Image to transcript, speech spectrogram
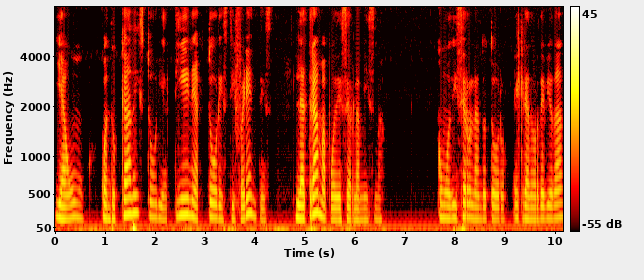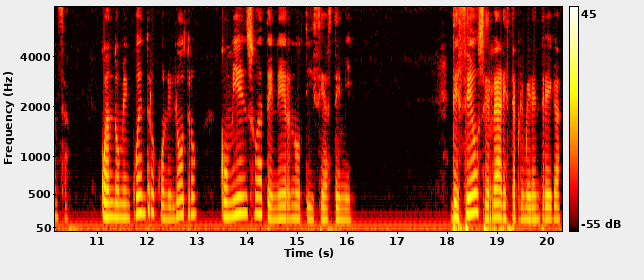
y aun cuando cada historia tiene actores diferentes, la trama puede ser la misma como dice Rolando Toro, el creador de biodanza. Cuando me encuentro con el otro, comienzo a tener noticias de mí. Deseo cerrar esta primera entrega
